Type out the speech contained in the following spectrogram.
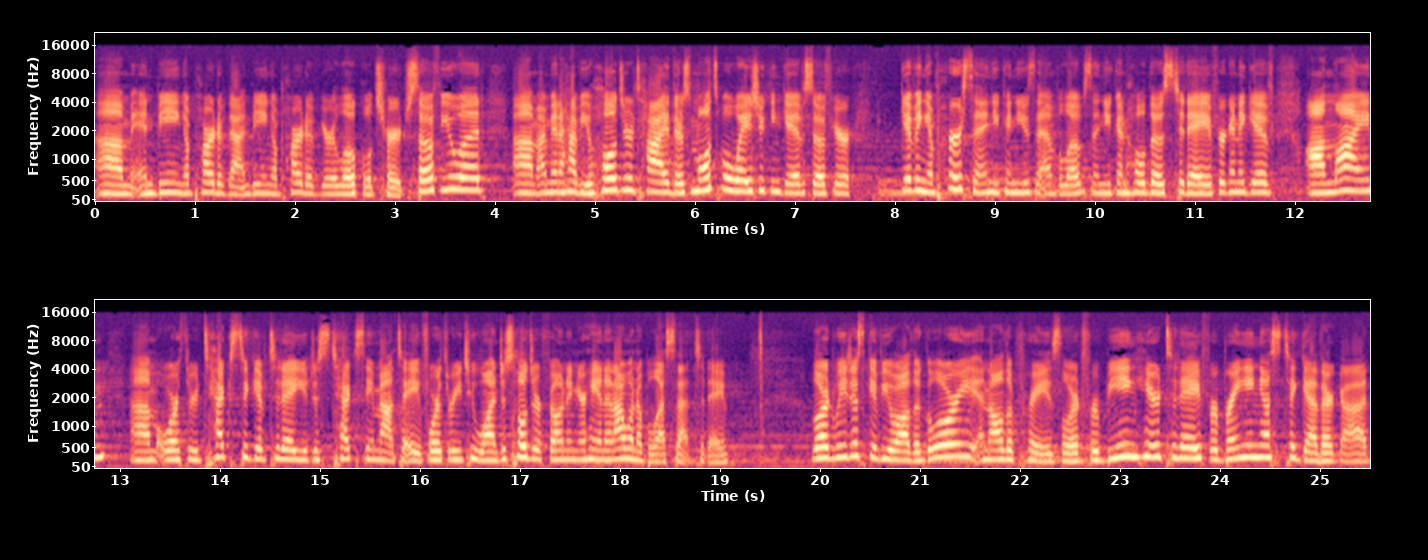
um, and being a part of that and being a part of your local church. So if you would, um, I'm going to have you hold your tithe. There's multiple ways you can give. So if you're giving in person, you can use the envelopes and you can hold those today. If you're going to give online um, or through text to give today, you just text the amount to 84321. Just hold your phone in your hand, and I want to bless that today. Lord, we just give you all the glory and all the praise, Lord, for being here today, for bringing us together, God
